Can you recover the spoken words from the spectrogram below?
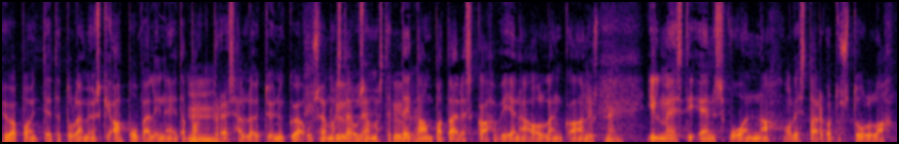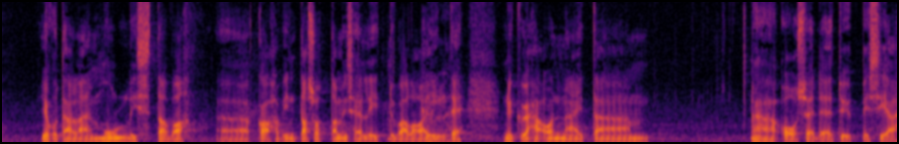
hyvä pointti, että tulee myöskin apuvälineitä. Mm. Löytyy nykyään useammasta kyllä, ja useammasta, ettei tampata edes kahvia enää ollenkaan. Ilmeisesti ensi vuonna olisi tarkoitus tulla joku tällainen mullistava kahvin tasottamiseen liittyvä laite. Kyllä. Nykyään on näitä OCD-tyyppisiä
